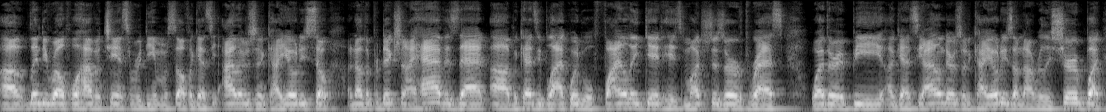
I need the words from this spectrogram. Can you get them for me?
uh, Lindy Ruff will have a chance to redeem himself against the Islanders and Coyotes. So another prediction I have is that uh, Mackenzie Blackwood will finally get his much deserved rest, whether it be against the Islanders or the Coyotes. I'm not really sure, but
